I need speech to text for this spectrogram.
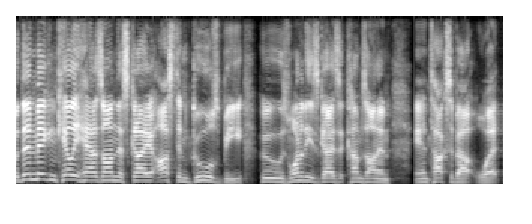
But then Megyn Kelly has on this guy Austin Goolsbee, who's one of these guys that comes on and and talks about what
